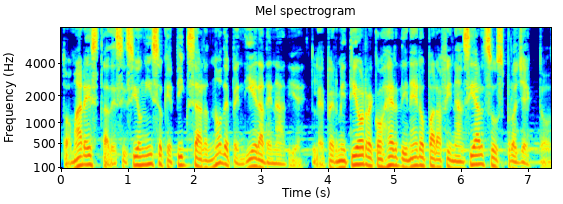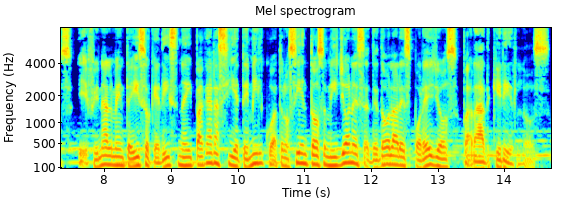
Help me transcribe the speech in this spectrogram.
Tomar esta decisión hizo que Pixar no dependiera de nadie, le permitió recoger dinero para financiar sus proyectos y finalmente hizo que Disney pagara 7.400 millones de dólares por ellos para adquirirlos.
